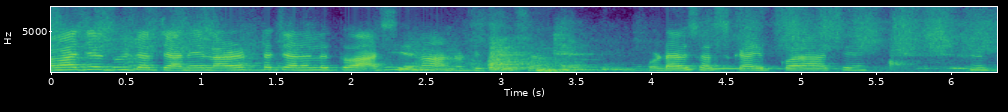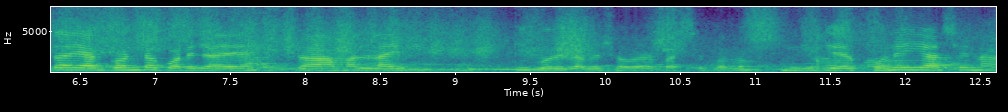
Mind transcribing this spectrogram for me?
আমার যে দুইটা চ্যানেল আর একটা চ্যানেলে তো আসে না নোটিফিকেশন ওটাও সাবস্ক্রাইব করা আছে। তাই এক ঘণ্টা পরে যায়। তা আমার লাইফ কি করে যাবে সবার পাশে বলো নিজের ফোনেই আসে না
